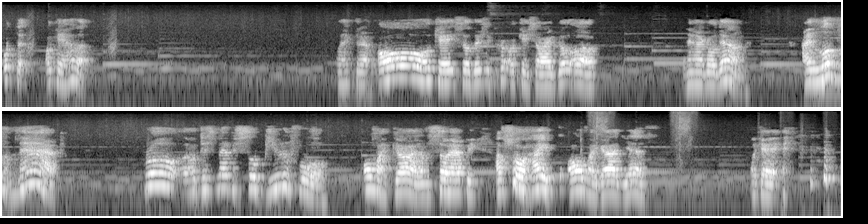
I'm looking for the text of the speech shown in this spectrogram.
What the? Okay, hold up. What the heck did I? Oh, okay. So there's a. Okay, so I go up, and then I go down. I love the map, bro. Oh, this map is so beautiful. Oh my god, I'm so happy. I'm so hyped. Oh my god, yes. Okay.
